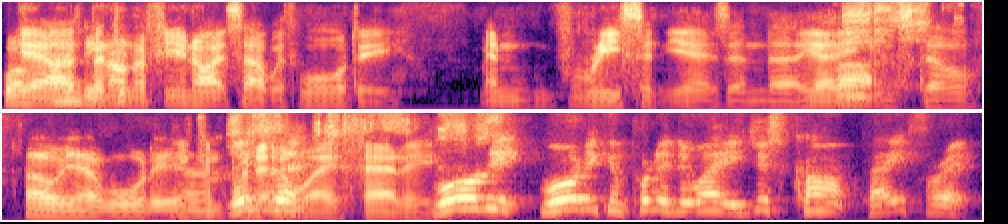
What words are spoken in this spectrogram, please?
Well, yeah, Andy, I've been did... on a few nights out with Wardy in recent years, and uh, yeah, he can still. Oh yeah, Wardy. He yeah. can put Listen, it away fairly. Wardy, Wardy can put it away. He just can't pay for it.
